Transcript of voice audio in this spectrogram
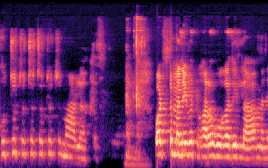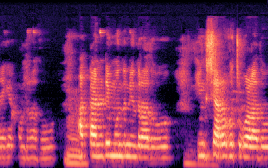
ಹುಚ್ಚು ಚುಚ್ಚು ಚುಚ್ಚು ಚುಚ್ಚು ಮಾಡ್ಲಾಕ. ಒಟ್ಟ ಮನೆ ಬಿಟ್ಟು ಹೊರಗೆ ಹೋಗೋದಿಲ್ಲ ಮನೆಗೆ ಕುಂದ್ರದು. ಆ ಕನ್ನಡಿ ಮುಂದೆ ನಿಂದ್ರದು ಹಿಂಗ್ ಶರ ಹಚ್ಕೊಳ್ಳೋದು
